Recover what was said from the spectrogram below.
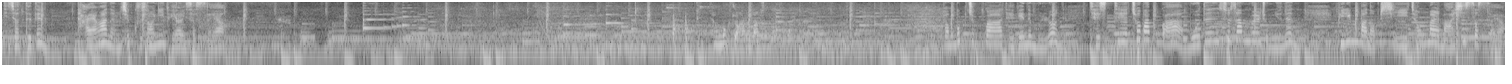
디저트 등 다양한 음식 구성이 되어 있었어요. 전복죽 아주 맛있다. 전복죽과 대게는 물론 제스트의 초밥과 모든 수산물 종류는 비린맛 없이 정말 맛있었어요.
